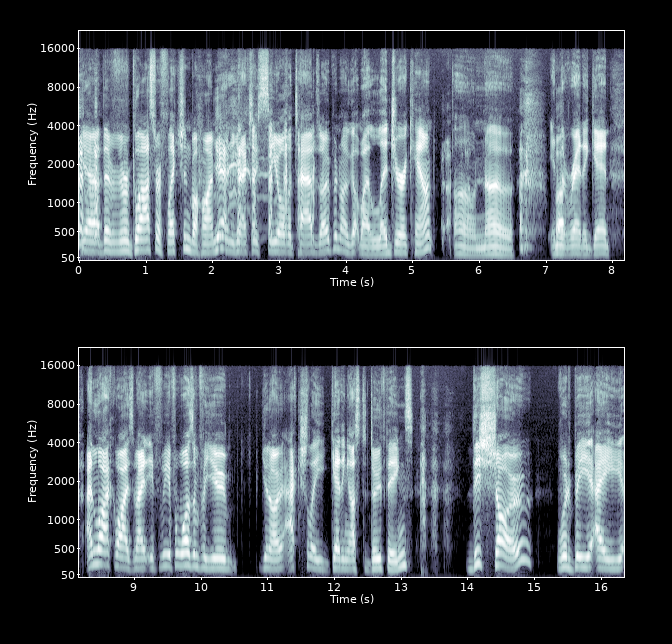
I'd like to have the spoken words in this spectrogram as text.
yeah. The glass reflection behind me, Yeah. and you can actually see all the tabs open. I've got my ledger account. Oh no, in the red again. And likewise, mate. If we, if it wasn't for you, you know, actually getting us to do things, this show would be a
